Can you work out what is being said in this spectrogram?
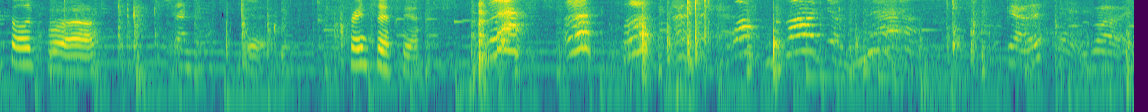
salad for, uh, Chanel. yeah. Princess, yeah. Yeah, this won't bud.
